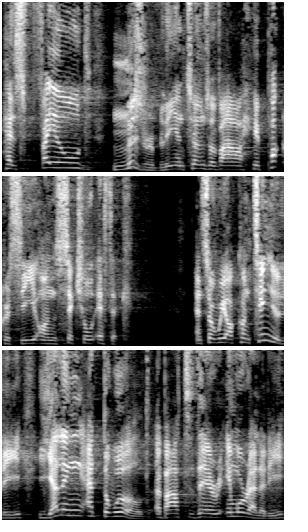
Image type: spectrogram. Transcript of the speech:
has failed miserably in terms of our hypocrisy on sexual ethic. And so we are continually yelling at the world about their immorality,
